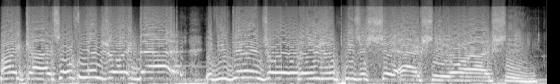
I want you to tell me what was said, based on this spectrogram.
Alright guys, hopefully you enjoyed that. If you didn't enjoy it, then you're a piece of shit actually, or actually.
